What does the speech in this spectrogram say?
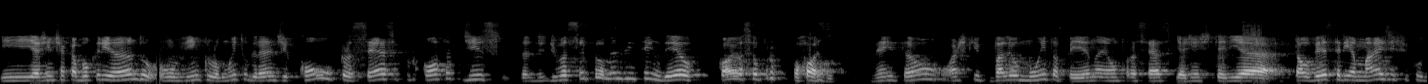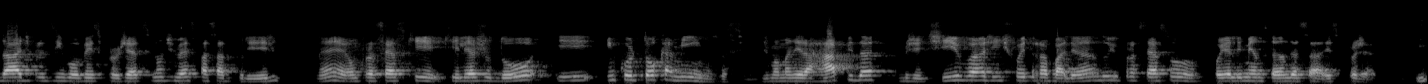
E a gente acabou criando um vínculo muito grande com o processo por conta disso, de você pelo menos entender qual é o seu propósito. Né? Então, acho que valeu muito a pena. É um processo que a gente teria, talvez teria mais dificuldade para desenvolver esse projeto se não tivesse passado por ele. Né? É um processo que, que ele ajudou e encurtou caminhos, assim, de uma maneira rápida, objetiva. A gente foi trabalhando e o processo foi alimentando essa, esse projeto. E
